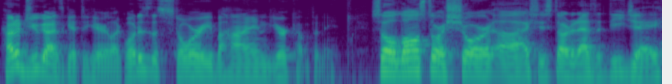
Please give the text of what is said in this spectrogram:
How did you guys get to hear? Like, what is the story behind your company? So long story short, uh, I actually started as a DJ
